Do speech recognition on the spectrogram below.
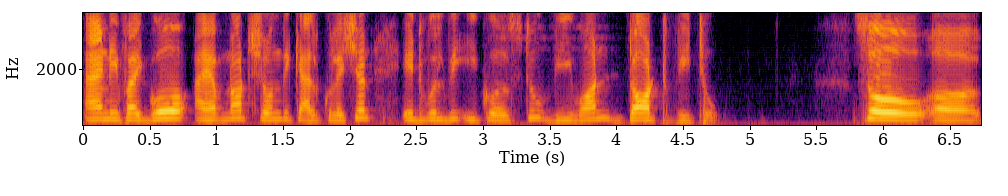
And if I go, I have not shown the calculation, it will be equals to V1 dot V2. So uh,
